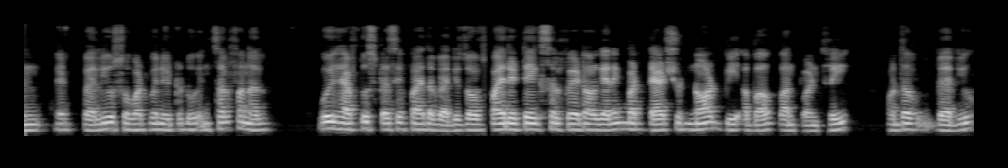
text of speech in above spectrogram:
in its value so what we need to do in sulfanal we have to specify the values of pyritic sulfate organic but that should not be above 1.3 or the value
